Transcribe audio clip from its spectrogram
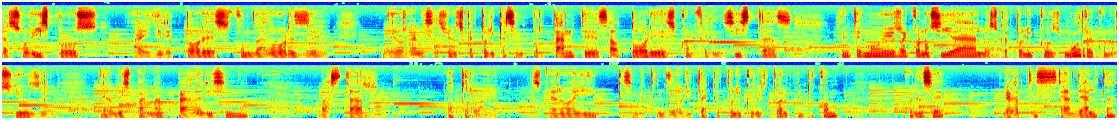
arzobispos, hay directores, fundadores de, de organizaciones católicas importantes, autores, conferencistas, gente muy reconocida, los católicos muy reconocidos del de habla hispana, padrísimo. Va a estar otro rollo. Espero ahí que se metan desde ahorita a católicovirtual.com. Acuérdense, gratis, sean de alta.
